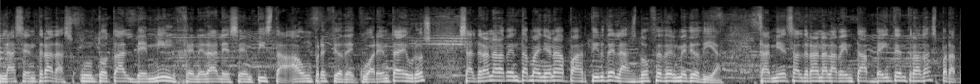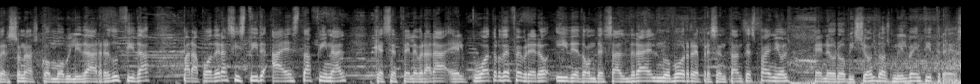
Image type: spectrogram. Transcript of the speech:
Las entradas, un total de mil generales en pista a un precio de 40 euros, saldrán a la venta mañana a partir de las 12 del mediodía. También saldrán a la venta 20 entradas para personas con movilidad reducida para poder asistir a esta final que se celebrará el 4 de febrero y de donde saldrá el nuevo representante español en Eurovisión 2023.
